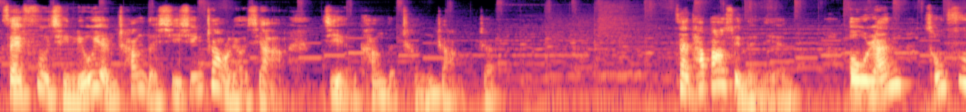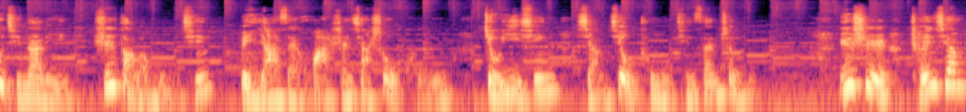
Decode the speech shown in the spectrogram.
在父亲刘彦昌的细心照料下，健康的成长着。在他八岁那年，偶然从父亲那里知道了母亲被压在华山下受苦。就一心想救出母亲三圣母，于是沉香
